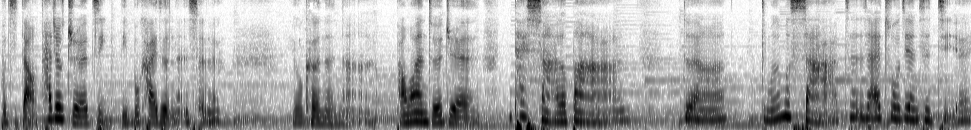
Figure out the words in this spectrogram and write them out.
不知道，他就觉得自己离不开这个男生了，有可能啊。旁观者会觉得你太傻了吧？对啊，怎么那么傻？真的是在作践自己哎！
